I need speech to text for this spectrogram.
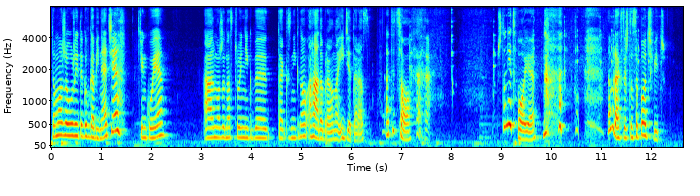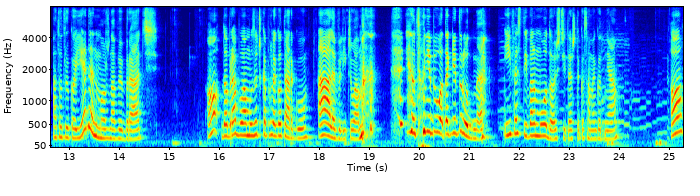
To może użyj tego w gabinecie? Dziękuję. A może nastrójnik by tak zniknął? Aha, dobra, ona idzie teraz. A ty co? Czy to nie twoje? Dobra, chcesz to sobie poćwicz. A to tylko jeden można wybrać. O, dobra, była muzyczka pchlego targu. Ale wyliczyłam. No to nie było takie trudne. I festiwal młodości też tego samego dnia. O,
